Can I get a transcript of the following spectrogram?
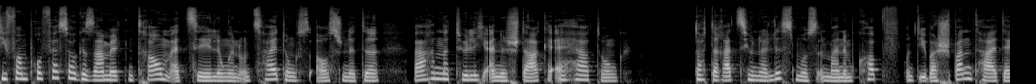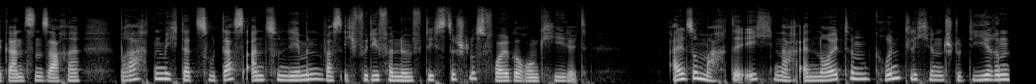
Die vom Professor gesammelten Traumerzählungen und Zeitungsausschnitte waren natürlich eine starke Erhärtung. Doch der Rationalismus in meinem Kopf und die Überspanntheit der ganzen Sache brachten mich dazu, das anzunehmen, was ich für die vernünftigste Schlussfolgerung hielt – also machte ich nach erneutem gründlichen Studieren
